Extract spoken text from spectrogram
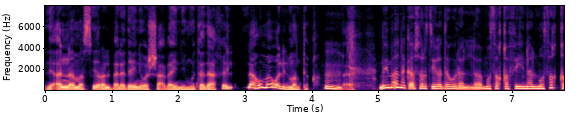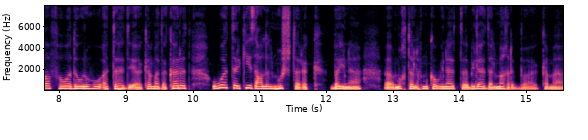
لأن مصير البلدين والشعبين متداخل لهما وللمنطقة. بما أنك أشرت إلى دور المثقفين المثقف هو دوره التهدئة كما ذكرت والتركيز على المشترك بين مختلف مكونات بلاد المغرب كما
